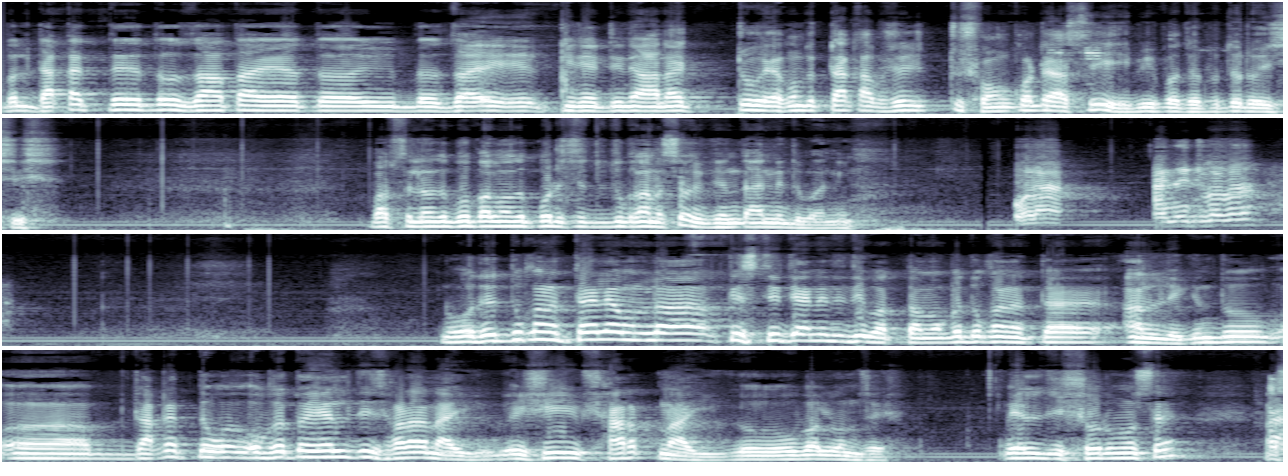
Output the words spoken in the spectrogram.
তাহলে ঢাকাতে তো যাতায়াত যাই কিনে টিনে আনা একটু এখন তো টাকা পয়সা একটু সংকটে আছি বিপদের ভিতরে রয়েছি। ভাবছিলাম গোপালগঞ্জে পরিচিত দোকান আছে ওইখানে আনিয়ে দেবানি ওরা আনিয়ে দিবে না? ওদের দোকানের তাইলে ওগুলা কিস্তিতে আনি দিতে পারতাম ওকে দোকানের তা আনলি। কিন্তু ডাকের তো ওকে তো এলজি ছাড়া নাই বেশি শার্প নাই গোপালগঞ্জে। এলজি শোরুম আছে আর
